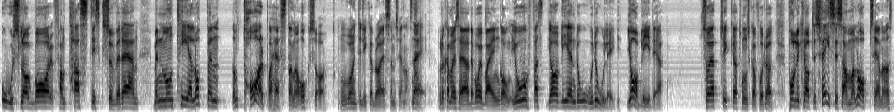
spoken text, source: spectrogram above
oslagbar, fantastisk, suverän. Men Monteloppen, de tar på hästarna också. hon var inte lika bra i SM senast. Nej, och då kan man ju säga, det var ju bara en gång. Jo, fast jag blir ändå orolig. Jag blir det. Så jag tycker att hon ska få rött. Polykrates Face i samma lopp senast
